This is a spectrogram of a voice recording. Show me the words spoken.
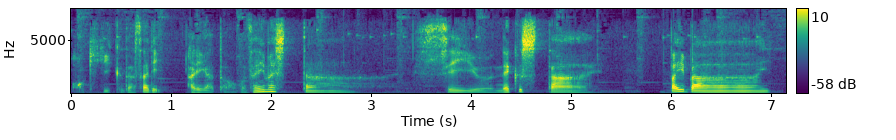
お聴きくださりありがとうございました。See you next time. バイバーイ。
